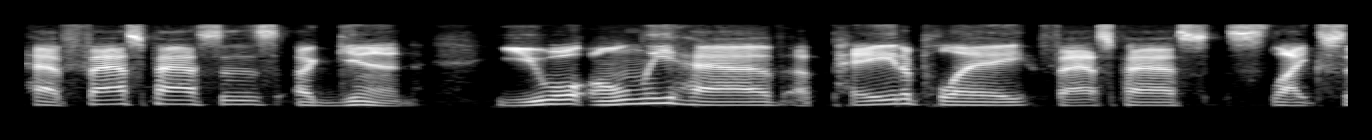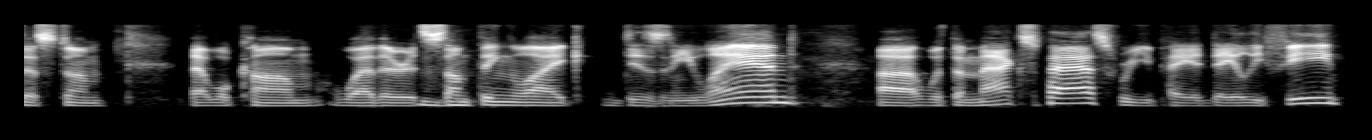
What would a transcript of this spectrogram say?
have fast passes again. You will only have a pay to play fast pass like system that will come, whether it's something like Disneyland uh, with the Max Pass, where you pay a daily fee,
